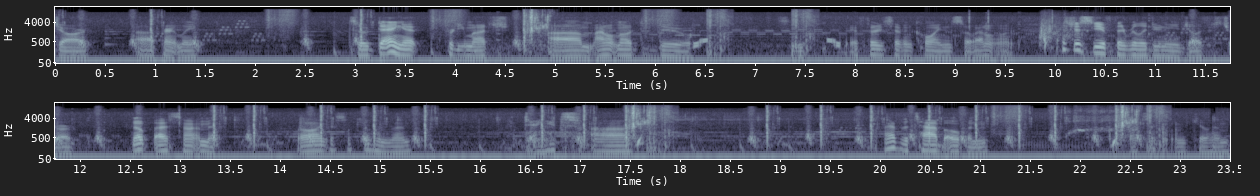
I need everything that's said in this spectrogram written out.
jar, uh, apparently. So dang it, pretty much. Um, I don't know what to do. See, we have 37 coins, so I don't know. Let's just see if they really do need a jellyfish jar. Nope, that's not a myth. Well, I guess I'll kill him then. Dang it. Uh, I have the tab open. One second, let me kill him.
